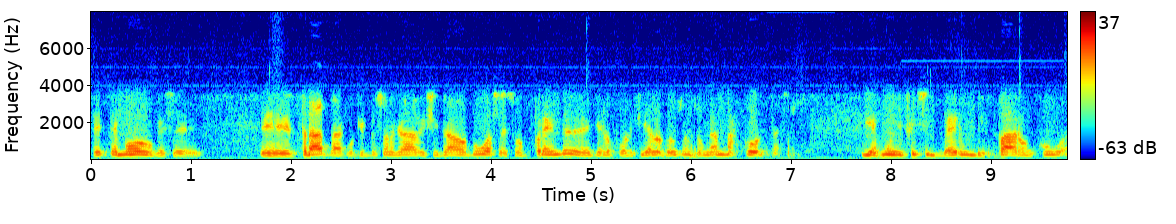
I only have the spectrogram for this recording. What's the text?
de este modo que se trata. Cualquier persona que haya visitado Cuba se sorprende de que los policías lo que usan son armas cortas y es muy difícil ver un disparo en Cuba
